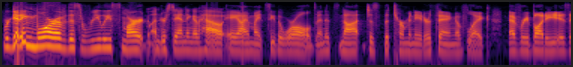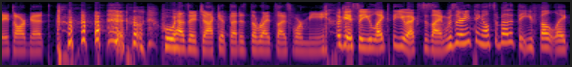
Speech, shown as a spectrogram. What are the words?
we're getting more of this really smart understanding of how AI might see the world. And it's not just the Terminator thing of like, everybody is a target. who has a jacket that is the right size for me. Okay, so you liked the UX design. Was there anything else about it that you felt like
